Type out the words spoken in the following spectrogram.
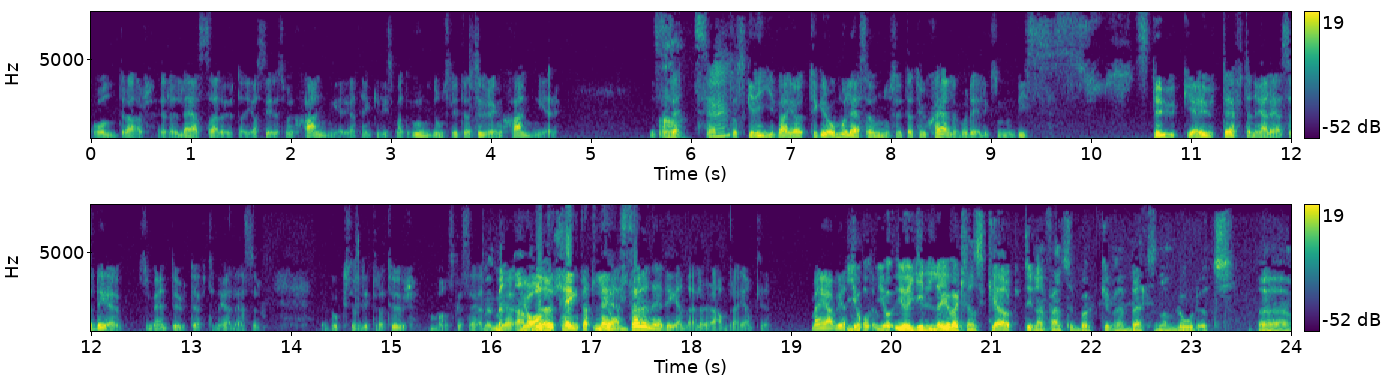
åldrar eller läsare utan jag ser det som en genre. Jag tänker liksom att ungdomslitteratur är en genre. Ett ja. sätt, sätt mm. att skriva. Jag tycker om att läsa ungdomslitteratur själv och det är liksom en viss stuk jag är ute efter när jag läser det som jag inte är ute efter när jag läser vuxenlitteratur. Om man ska säga. Men, men jag, Anders, jag, har inte tänkt att läsaren är det ena eller det andra egentligen. Men jag vet jag, inte. Jag, jag gillar ju verkligen skarpt dina fantasyböcker med berättelsen om blodet. Uh,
